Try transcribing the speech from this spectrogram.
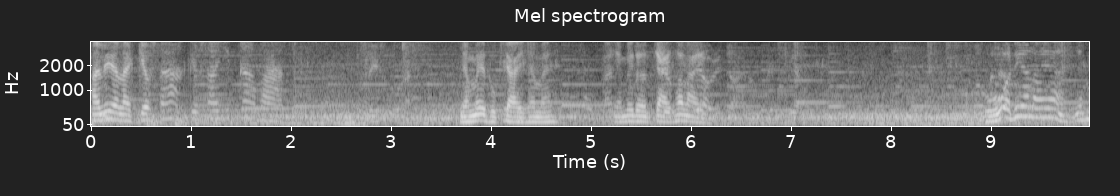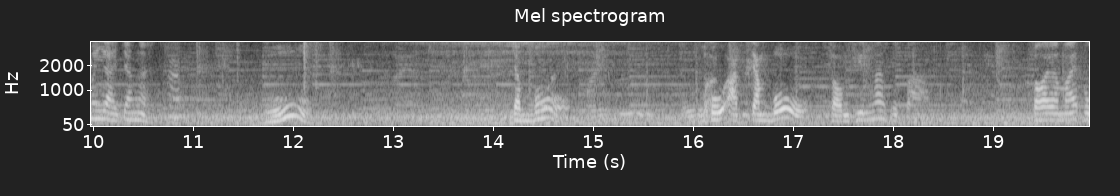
อันนี้อะไรเกี๊ยวซ่า เกี๊ยวซ่ายี่สิบเก้าบาทซีฟู้ดอะยังไม่ถูกใจใช่ไหม ยังไม่โดนใจเท่าไหร่โอ้ โหอันนี้อะไรอะยังไม่ใหญ่จังอะโอ้โหจัมโบ้ปูอัดจัมโบ้สองชิ้นห้าสิบบาทตอยเอาไหมปู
